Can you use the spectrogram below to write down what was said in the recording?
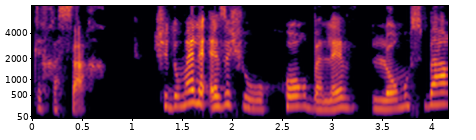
כחסך. שדומה לאיזשהו חור בלב לא מוסבר,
